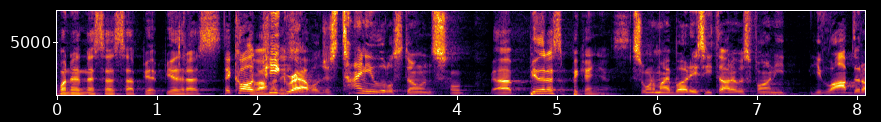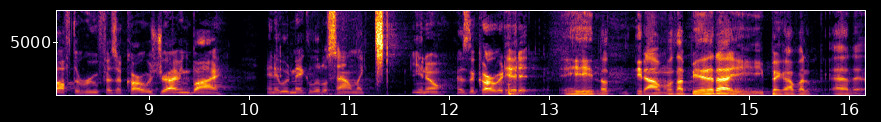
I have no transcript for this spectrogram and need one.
ponen esas ah, piedras. They call it pea gravel, just tiny little stones. Ah, piedras pequeñas. So one of my buddies, he thought it was fun. He he lobbed it off the roof as a car was driving by, and it would make a little sound like, you know, as the car would hit it. Y lo, tirábamos la piedra y pegaba el, el-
